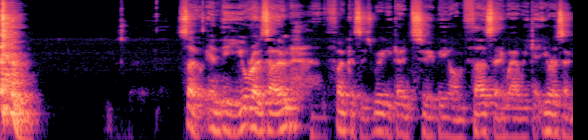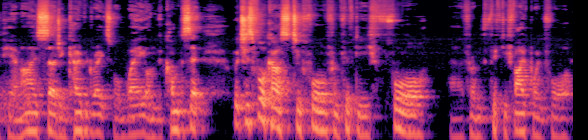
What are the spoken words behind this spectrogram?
so in the Eurozone, focus is really going to be on Thursday, where we get Eurozone PMIs. Surging COVID rates will weigh on the composite, which is forecast to fall from 54 uh, from 55.4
